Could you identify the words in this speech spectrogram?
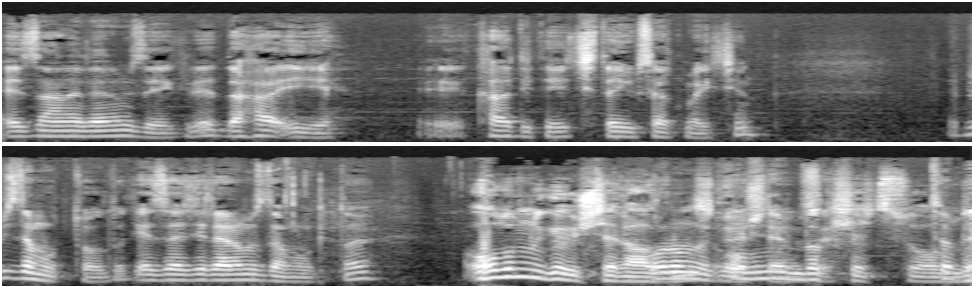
eczanelerimizle ilgili daha iyi e, kaliteyi çıta yükseltmek için e, biz de mutlu olduk. Eczacılarımız da mutlu. Olumlu görüşler aldınız. Olumlu Olumlu, görüşlerimizi. bir bakış açısı oldu. Tabii.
